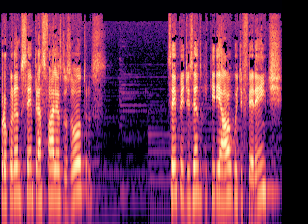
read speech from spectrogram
procurando sempre as falhas dos outros, sempre dizendo que queria algo diferente,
